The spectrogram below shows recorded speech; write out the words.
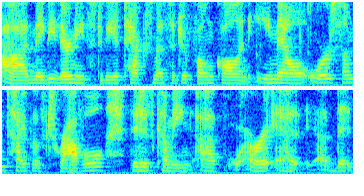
Uh, maybe there needs to be a text message, a phone call, an email, or some type of travel that is coming up or, or uh, that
